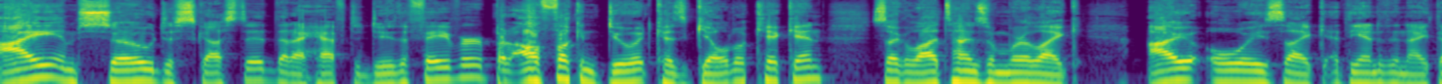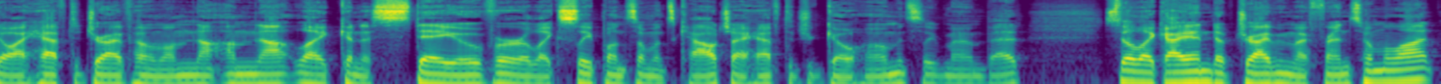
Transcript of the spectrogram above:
I am so disgusted that I have to do the favor, but I'll fucking do it because guilt will kick in. So like a lot of times when we're like, I always like at the end of the night though I have to drive home. I'm not. I'm not like gonna stay over or like sleep on someone's couch. I have to go home and sleep in my own bed. So like I end up driving my friends home a lot.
